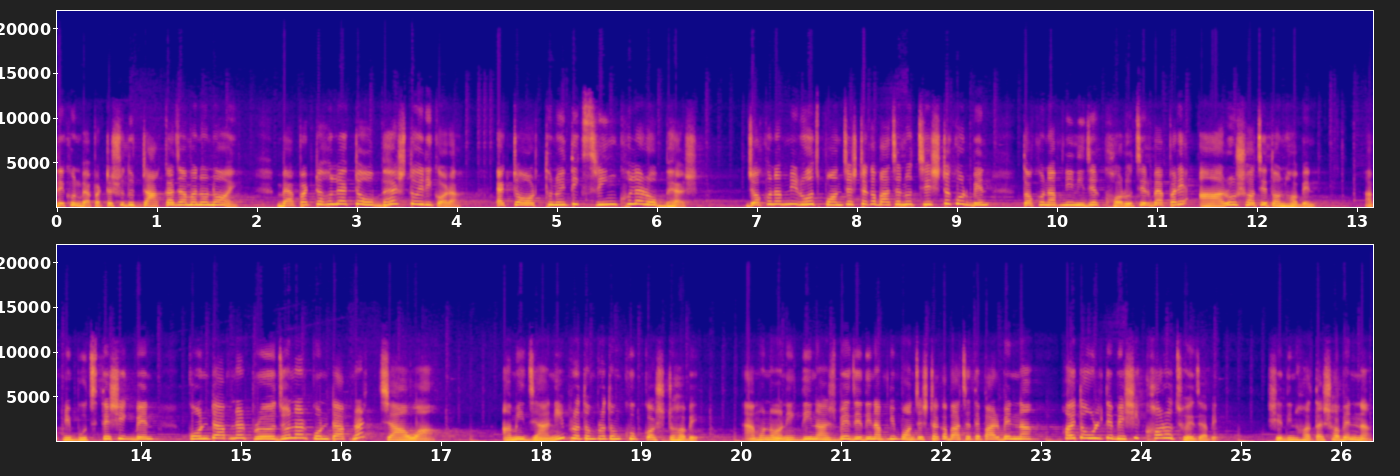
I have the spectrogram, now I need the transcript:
দেখুন, ব্যাপারটা শুধু টাকা জমানো নয়, ব্যাপারটা হলো একটা অভ্যাস তৈরি করা, একটা অর্থনৈতিক শৃঙ্খলার অভ্যাস। যখন আপনি রোজ পঞ্চাশ টাকা বাঁচানোর চেষ্টা করবেন, তখন আপনি নিজের খরচের ব্যাপারে আরও সচেতন হবেন। আপনি বুঝতে শিখবেন কোনটা আপনার প্রয়োজন আর কোনটা আপনার চাওয়া। আমি জানি প্রথম প্রথম খুব কষ্ট হবে। এমন অনেক দিন আসবে যেদিন আপনি পঞ্চাশ টাকা বাঁচাতে পারবেন না, হয়তো উল্টে বেশি খরচ হয়ে যাবে। সেদিন হতাশ হবেন না,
